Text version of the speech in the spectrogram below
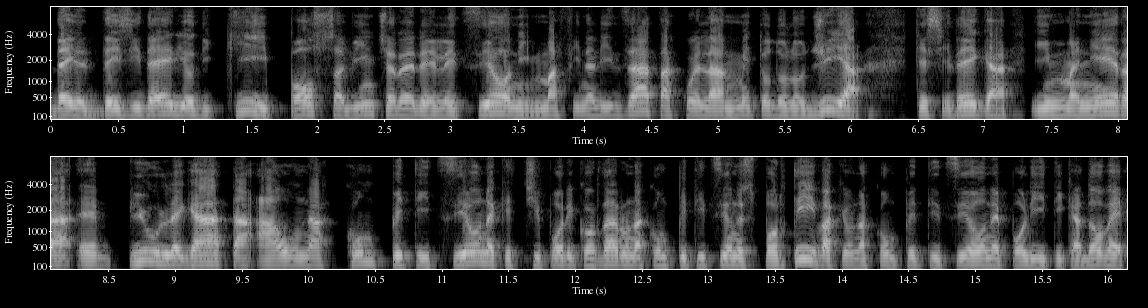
del desiderio di chi possa vincere le elezioni, ma finalizzata a quella metodologia che si lega in maniera eh, più legata a una competizione che ci può ricordare una competizione sportiva che una competizione politica, dove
